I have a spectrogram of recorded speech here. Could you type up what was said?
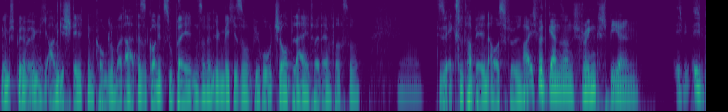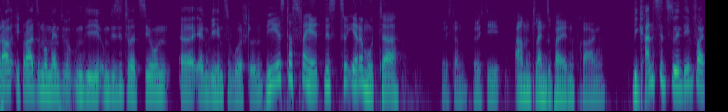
Neben spielen aber irgendwelche Angestellten im Konglomerat, also gar nicht Superhelden, sondern irgendwelche so Bürojob-Leute halt einfach so. Die so Excel-Tabellen ausfüllen. Aber ich würde gern so einen Shrink spielen. Ich, ich brauche ich brauch jetzt einen Moment, um die, um die Situation äh, irgendwie hinzuwurschteln. Wie ist das Verhältnis zu ihrer Mutter? Würde ich dann, würde ich die armen kleinen Superhelden fragen. Wie kannst du in dem Fall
